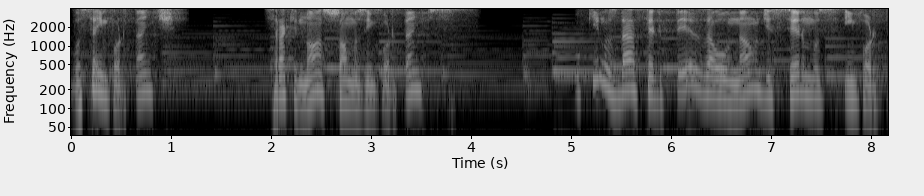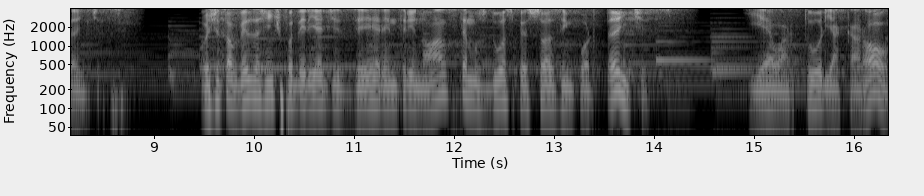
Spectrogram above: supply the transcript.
Você é importante? Será que nós somos importantes? O que nos dá a certeza ou não de sermos importantes? Hoje, talvez a gente poderia dizer entre nós temos duas pessoas importantes, que é o Arthur e a Carol,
